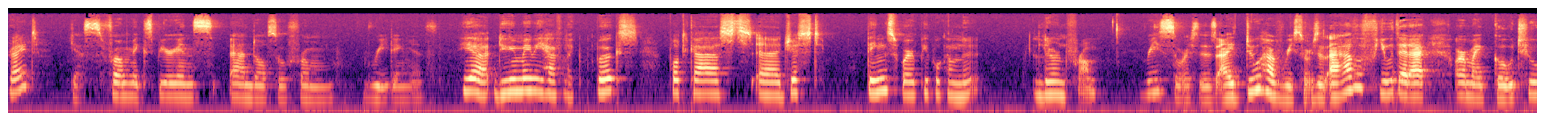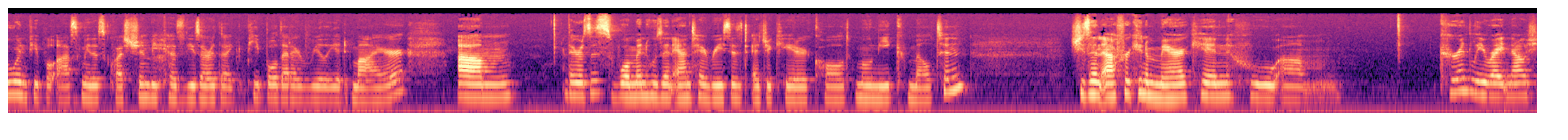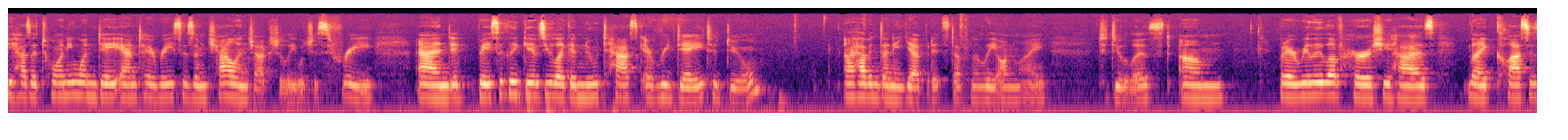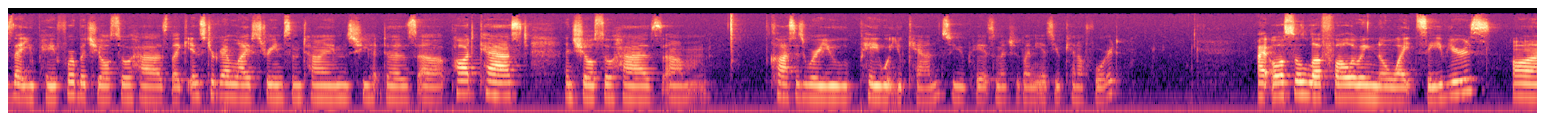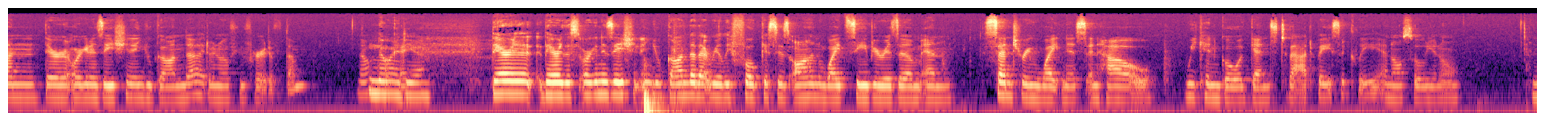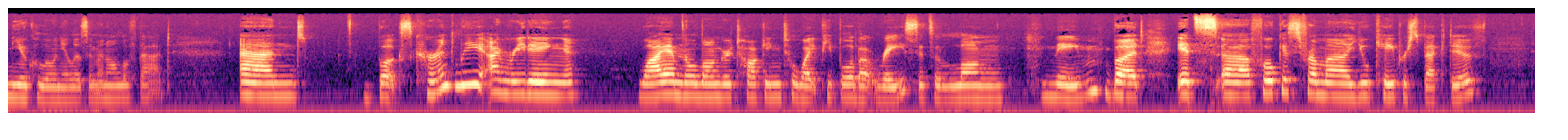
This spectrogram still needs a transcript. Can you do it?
right? Yes, from experience and also from reading, yes. Yeah, do you maybe have like books, podcasts, uh, just things where people can le- learn from? Resources. I do have resources. I have a few that I are my go to when people ask me this question because these are like people that I really admire. Um, there's this woman who's an anti racist educator called Monique Melton. She's an African American who um, currently, right now, she has a 21 day anti racism challenge actually, which is free. And it basically gives you like a new task every day to do. I haven't done it yet, but it's definitely on my to do list. Um, but I really love her. She has like classes that you pay for, but she also has like Instagram live streams sometimes. She does a podcast, and she also has um, classes where you pay what you can, so you pay as much money as you can afford. I also love following No White Saviors on their organization in Uganda. I don't know if you've heard of them. No Okay. idea. They're they're this organization in Uganda that really focuses on white saviorism and centering whiteness and how we can go against that basically and also, you know, neocolonialism and all of that. And books. Currently I'm reading why I'm no longer talking to white people about race. It's a long name, but it's uh, focused from a UK perspective.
